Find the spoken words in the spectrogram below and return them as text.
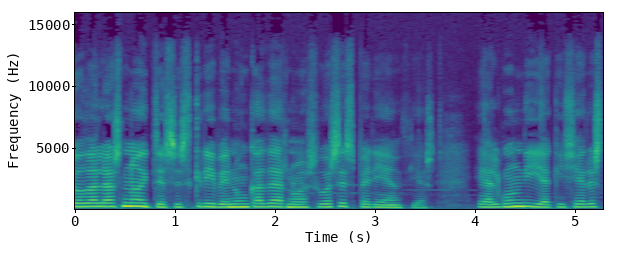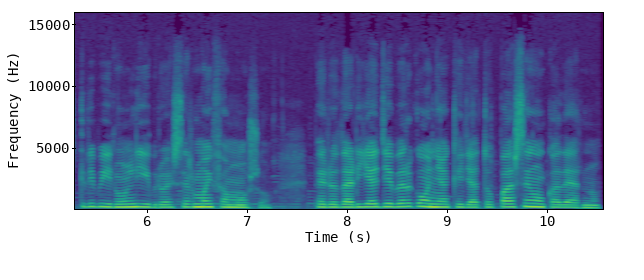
Todas as noites escribe nun caderno as súas experiencias e algún día quixera escribir un libro e ser moi famoso, pero daríalle vergoña que lle atopasen o caderno,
